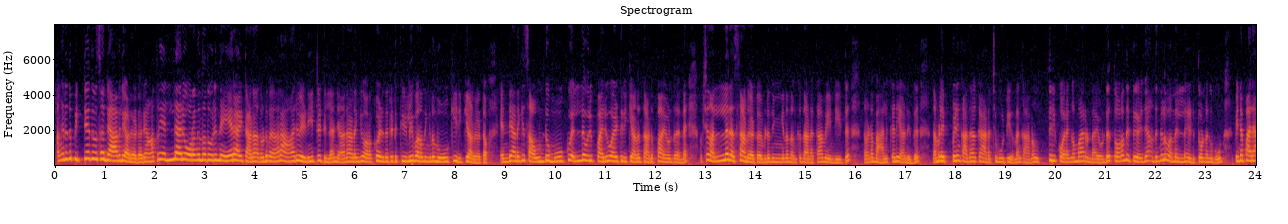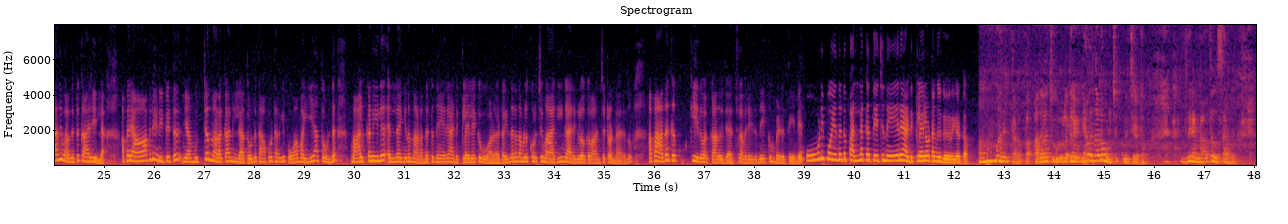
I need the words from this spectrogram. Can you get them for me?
അങ്ങനെ ഇത് പിറ്റേ ദിവസം രാവിലെയാണ് കേട്ടോ. രാത്രി എല്ലാവരും ഉറങ്ങുന്നത് ഒരു നേരമായിട്ടാണ് അതുകൊണ്ട് വേറെ ആരും എണീറ്റിട്ടില്ല. ഞാനാണെങ്കിൽ ഉറക്കം എഴുന്നേറ്റിട്ട് കിളി പറഞ്ഞ് ഇങ്ങനെ നോക്കിയിരിക്കുകയാണ് കേട്ടോ. എന്റെ ആണെങ്കിൽ സൗണ്ടും മൂക്കും എല്ലാം ഒരു പരുവായിട്ടിരിക്കുകയാണ്. തണുപ്പായതുകൊണ്ട് തന്നെ. പക്ഷെ നല്ല രസമാണ് കേട്ടോ ഇവിടെ നിന്ന് ഇങ്ങനെ നമുക്ക് നടക്കാൻ വേണ്ടിയിട്ട്. നമ്മുടെ ബാൽക്കണിയാണിത്. നമ്മൾ എപ്പോഴും കഥയൊക്കെ അടച്ചു പൂട്ടിയിടണം. കാരണം ഒത്തിരി കുരങ്ങന്മാരുണ്ടായതുകൊണ്ട് തുറന്നിട്ട് കഴിഞ്ഞാൽ അതുങ്ങൾ വന്ന് എല്ലാം എടുത്തോണ്ടങ്ങ് പോകും പിന്നെ പരാതി പറഞ്ഞിട്ട് കാര്യമില്ല. അപ്പോൾ രാവിലെ എണീറ്റിട്ട് ഞാൻ മുറ്റം നടക്കാനില്ലാത്തതുകൊണ്ട് താപ്പോട്ട് ഇറങ്ങി പോകാൻ വയ്യാത്തതുകൊണ്ട് ബാൽക്കണിയിൽ എല്ലാം ഇങ്ങനെ നടന്നിട്ട് നേരെ അടുക്കളയിലേക്ക് പോവാണ് കേട്ടോ. ഇന്നലെ നമ്മൾ കുറച്ച് മാഗിയും കാര്യങ്ങളൊക്കെ വാങ്ങിച്ചിട്ടുണ്ടായിരുന്നു. അപ്പോൾ അതൊക്കെ കുക്ക് ചെയ്ത് വെക്കാമെന്ന് വിചാരിച്ചു അവർ എഴുന്നേക്കുമ്പോഴത്തേന് ഓടിപ്പോയി എന്നിട്ട് പല്ലൊക്കെ തേച്ച് നേരെ അടുക്കളയിലോട്ട് അങ്ങ് കയറി കേട്ടോ. അമ്മ അതിന് തണുപ്പ. അഥവാ ഞാൻ ഒരു തവണ കുടിച്ചു കുളിച്ചു ഇത് രണ്ടാമത്തെ ദിവസമാണ്.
